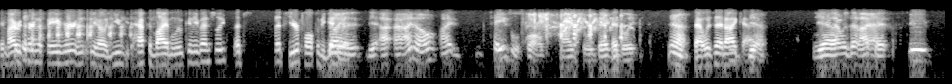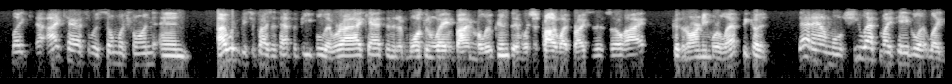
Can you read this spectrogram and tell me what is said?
if I return the favor, you know, you have to buy a Moluccan eventually. That's that's your fault to begin with. yeah, I, I know. I Hazel's fault, actually, technically. Yeah. That was at ICAST. Yeah. Yeah, that was that Yeah. ICAST. Dude, like, ICAST was so much fun, and I wouldn't be surprised if half the people that were at ICAST ended up walking away and buying Moluccans, and which is probably why prices are so high, because there aren't any more left. Because that animal, she left my table at like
